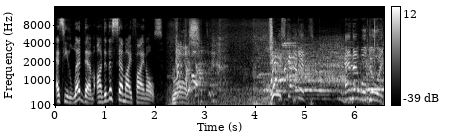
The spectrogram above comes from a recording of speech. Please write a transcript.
as he led them onto the semifinals. Ross. She's got it! And that will do it.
